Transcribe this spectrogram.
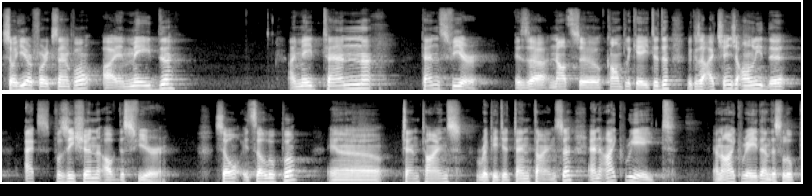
So here, for example, I made I made 10, 10 sphere. Is uh, not so complicated because I change only the x position of the sphere. So it's a loop, uh, 10 times, repeated 10 times, and I create, and I create in this loop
